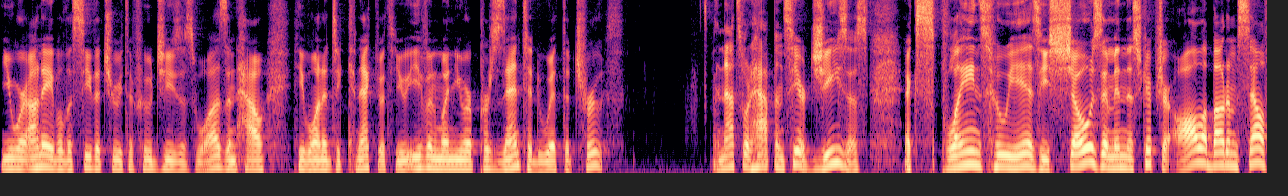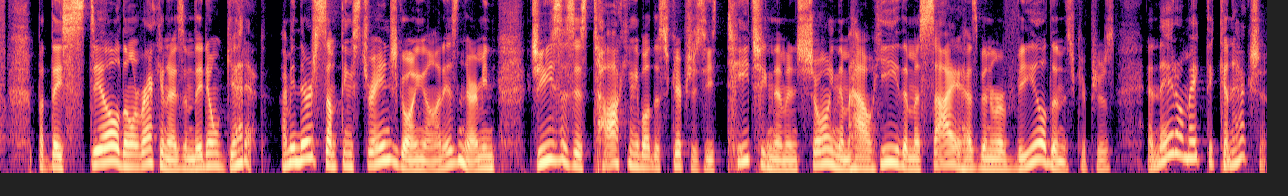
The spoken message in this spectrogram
You were unable to see the truth of who Jesus was and how he wanted to connect with you, even when you were presented with the truth. And that's what happens here. Jesus explains who he is. He shows them in the scripture all about himself, but they still don't recognize him. They don't get it. I mean, there's something strange going on, isn't there? I mean, Jesus is talking about the scriptures. He's teaching them and showing them how he, the Messiah, has been revealed in the scriptures, and they don't make the connection.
